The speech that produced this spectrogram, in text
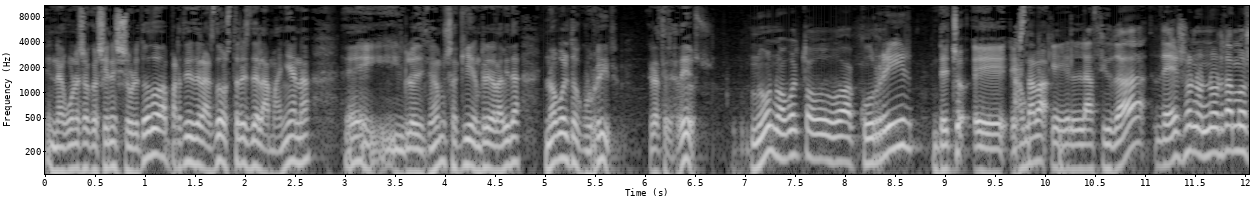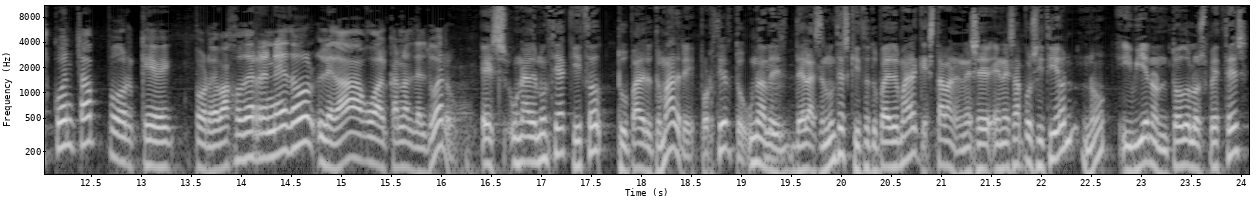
en algunas ocasiones y sobre todo a partir de las 2, 3 de la mañana, eh, y lo decimos aquí en Río de la Vida, no ha vuelto a ocurrir, gracias a Dios. No, no ha vuelto a ocurrir. De hecho, eh, estaba... Aunque en la ciudad de eso no nos damos cuenta porque por debajo de Renedo le da agua al canal del Duero. Es una denuncia que hizo tu padre y tu madre, por cierto. Una de, de las denuncias que hizo tu padre y tu madre que estaban en, ese, en esa posición, ¿no? Y vieron todos los peces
